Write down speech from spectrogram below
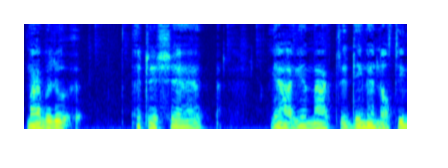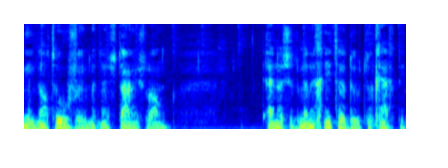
Maar bedoel, het is, uh, ja, je maakt dingen nat die niet nat hoeven met een tuinslang. En als je het met een gitaar doet, dan krijgt die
